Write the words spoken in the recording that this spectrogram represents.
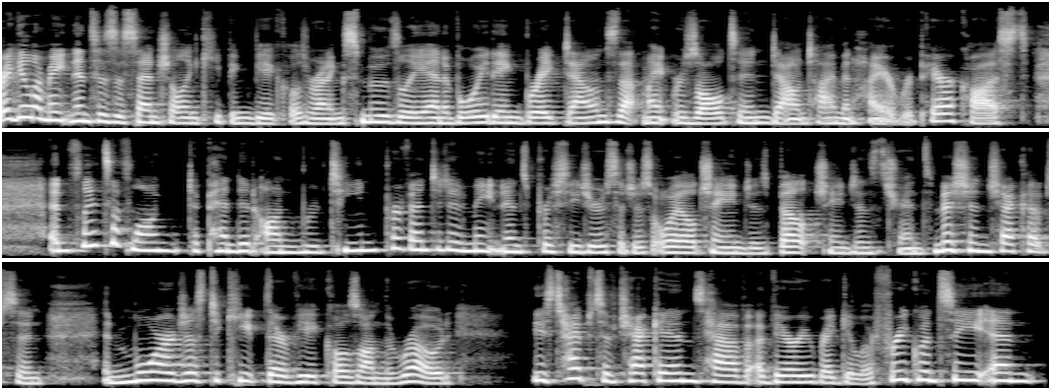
Regular maintenance is essential in keeping vehicles running smoothly and avoiding breakdowns that might result in downtime and higher repair costs. And fleets have long depended on routine preventative maintenance procedures such as oil changes, belt changes, transmission checkups, and, and more just to keep their vehicles on the road. These types of check ins have a very regular frequency and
